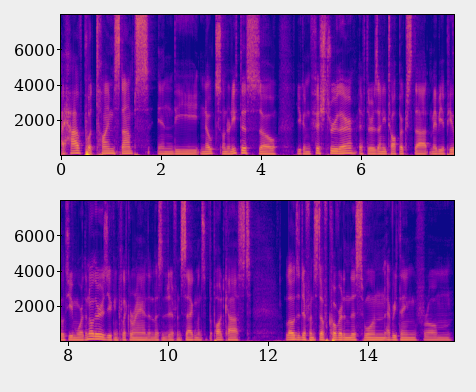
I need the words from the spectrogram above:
I have put timestamps in the notes underneath this, so you can fish through there. If there's any topics that maybe appeal to you more than others, you can click around and listen to different segments of the podcast. Loads of different stuff covered in this one. Everything from,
